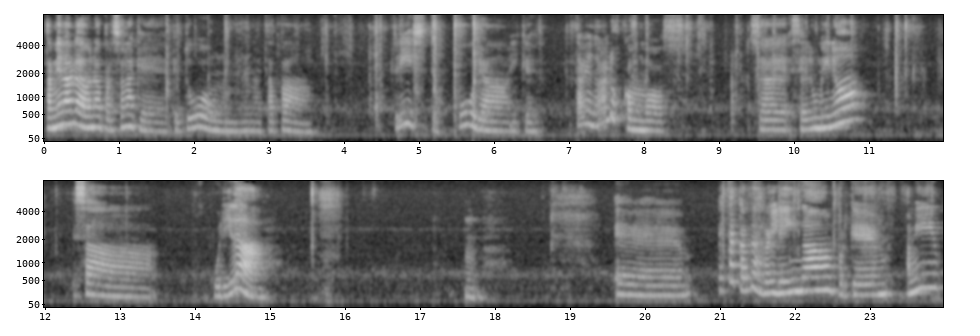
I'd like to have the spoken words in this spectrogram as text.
También habla de una persona que, tuvo una etapa triste, oscura y que está viendo la luz con vos. Se, se iluminó esa oscuridad. Mm. Eh, esta carta es re linda porque a mí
